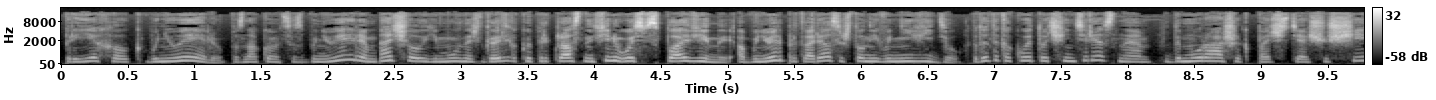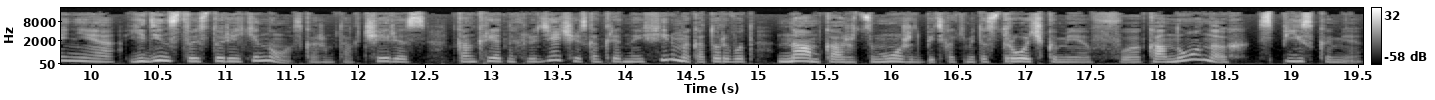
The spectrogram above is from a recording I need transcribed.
приехал к Бунюэлю, познакомиться с Бунюэлем, начал ему, значит, говорить, какой прекрасный фильм «Восемь с половиной», а Бунюэль притворялся, что он его не видел. Вот это какое-то очень интересное до мурашек почти ощущение единства истории кино, скажем так, через конкретных людей, через конкретные фильмы, которые вот нам кажутся, может быть, какими-то строчками в канонах, списками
